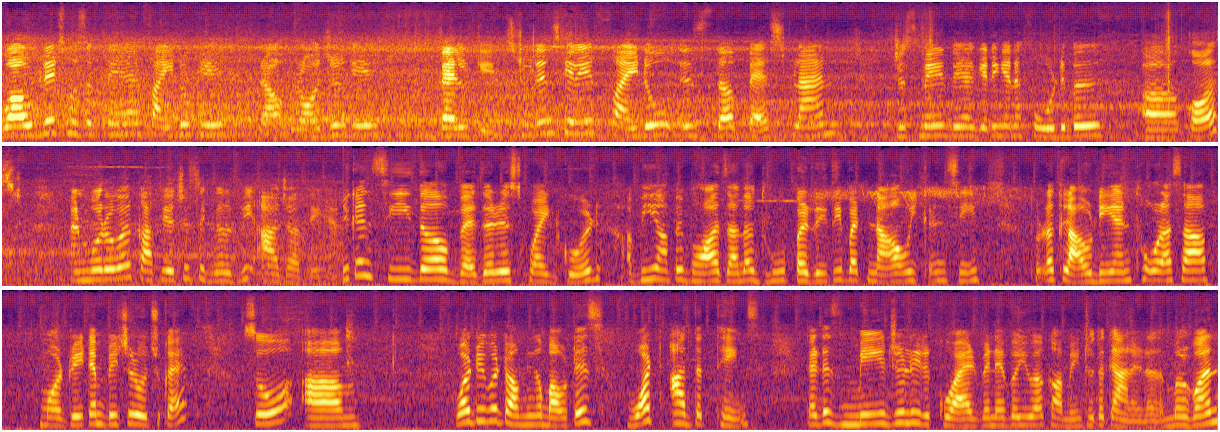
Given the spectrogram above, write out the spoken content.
वो आउटलेट्स हो सकते हैं फाइडो के रॉजर के बेल के। स्टूडेंट्स के लिए Fido is the best plan जिसमें they are getting an affordable cost and moreover काफ़ी अच्छे सिग्नल्स भी आ जाते हैं। You can see the weather is quite good अभी यहाँ पे बहुत ज़्यादा धूप पड़ रही थी but now you can see थोड़ा क्लाउडी एंड थोड़ा सा मॉडरेट टेम्परेचर हो चुका है। So what you are talking about is what are the things that is majorly required whenever you are coming to the Canada. Number one,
